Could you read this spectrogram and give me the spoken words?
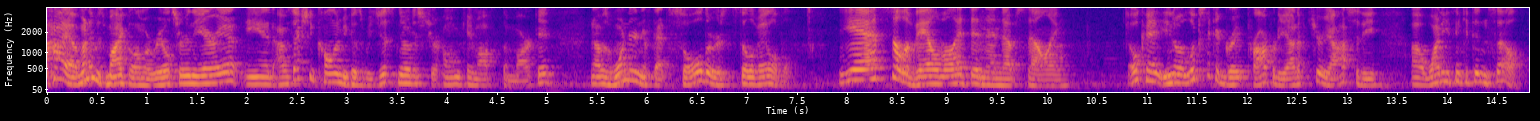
hi, uh, my name is Michael. I'm a realtor in the area, and I was actually calling because we just noticed your home came off the market, and I was wondering if that's sold or is it still available. yeah it's still available it didn't end up selling Okay, you know, it looks like a great property. Out of curiosity, uh, why do you think it didn't sell?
